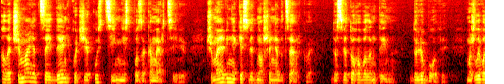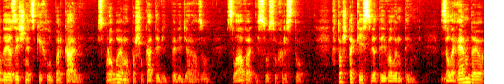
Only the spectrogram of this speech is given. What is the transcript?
Але чи має цей день хоч якусь цінність поза комерцією? Чи має він якесь відношення до церкви, до святого Валентина, до любові, можливо, до язичницьких луперкалій? Спробуємо пошукати відповіді разом. Слава Ісусу Христу! Хто ж такий святий Валентин? За легендою,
